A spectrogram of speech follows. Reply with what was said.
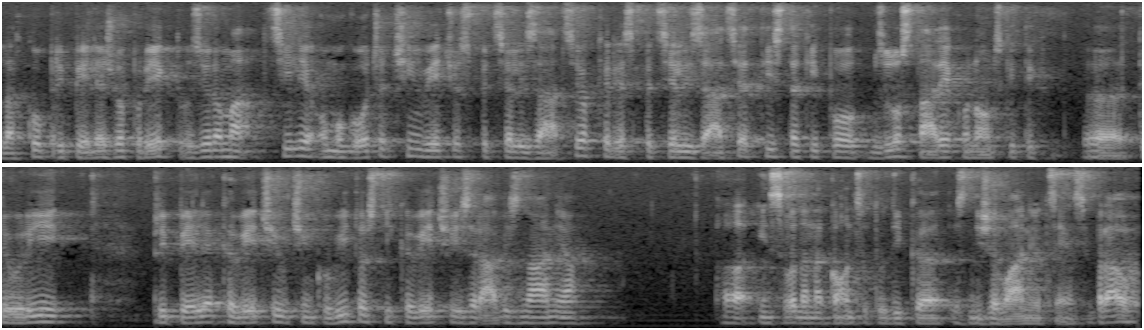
lahko pripelješ v projekt, oziroma cilj je omogočiti čim večjo specializacijo, ker je specializacija tista, ki po zelo stari ekonomski te, uh, teoriji pripelje k večji učinkovitosti, k večji izrabi znanja uh, in seveda na koncu tudi k zniževanju cen. Se pravi,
